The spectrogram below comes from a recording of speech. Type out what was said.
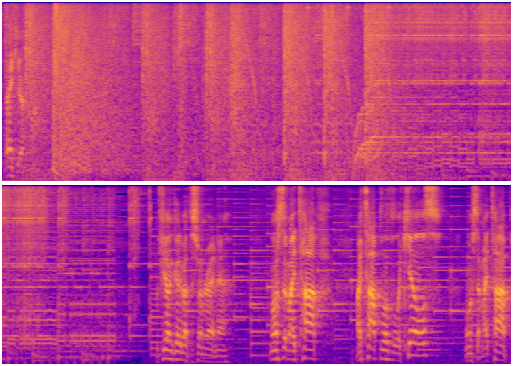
Thank you. I'm feeling good about this run right now. Most at my top, my top level of kills. Most at my top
